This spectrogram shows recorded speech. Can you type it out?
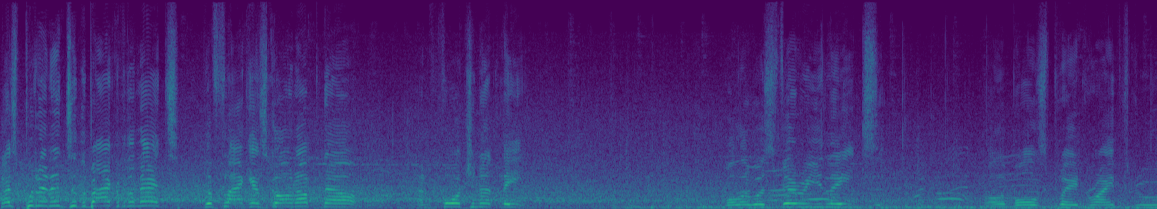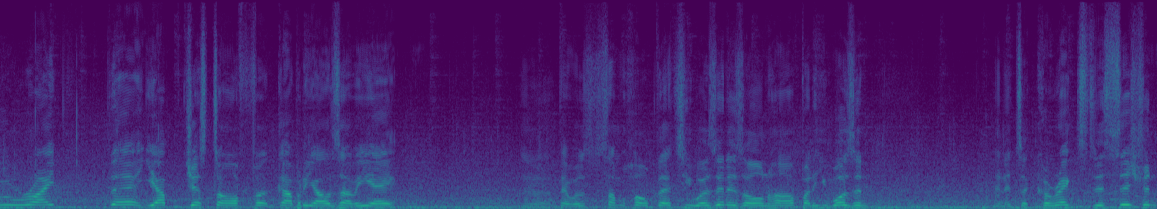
has put it into the back of the net. The flag has gone up now. Unfortunately, well, it was very late. Well, the ball's played right through, right there. Yep, just off uh, Gabriel Xavier. Uh, there was some hope that he was in his own half, but he wasn't and it's a correct decision.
